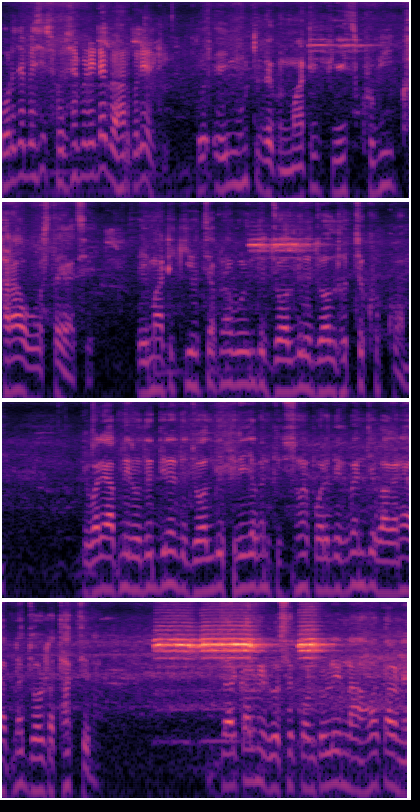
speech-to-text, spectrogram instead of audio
বড় যে বেশি সর্ষে পেড়েটাই ব্যবহার করি আর কি। তো এই মুহূর্তে দেখুন মাটির পিএইচ খুবই খারাপ অবস্থায় আছে। এই মাটি কি হচ্ছে আপনার বলুন তো? জল দিলে জল ধরছে খুব কম। এবারে আপনি রোদের দিনে জল দিয়ে ফিরে যাবেন, কিছু সময় পরে দেখবেন যে বাগানে আপনার জলটা থাকছে না। যার কারণে রোসের কন্ট্রোলে না হওয়ার কারণে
